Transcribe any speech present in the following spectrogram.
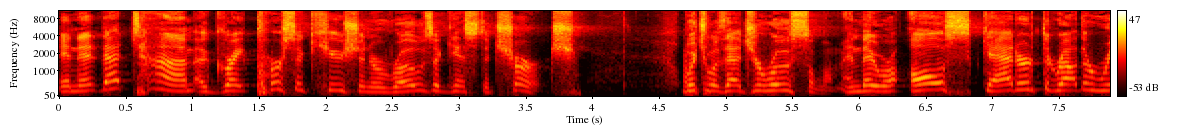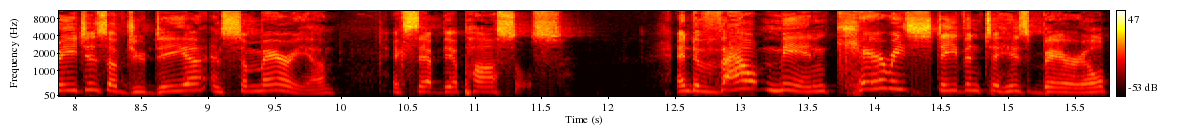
And at that time, a great persecution arose against the church which was at Jerusalem. And they were all scattered throughout the regions of Judea and Samaria, except the apostles. And devout men carried Stephen to his burial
